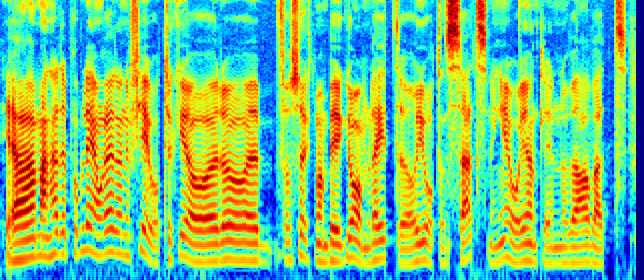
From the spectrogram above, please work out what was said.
Ja, man hade problem redan i fjol tycker jag. Då eh, försökte man bygga om lite och gjort en satsning i år egentligen och värvat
